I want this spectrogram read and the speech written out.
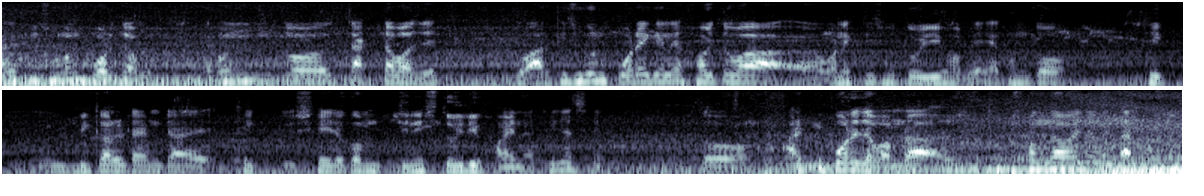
আরেক কিছুক্ষণ পর যাব। এখন তো চারটা বাজে। তো আর কিছুক্ষণ পরে গেলে হয়তো বা অনেক কিছু তৈরি হবে। এখন তো ঠিক বিকাল টাইমটায় ঠিক সেই রকম জিনিস তৈরি হয় না, ঠিক আছে? তো আর একটু পরে যাব আমরা সন্ধ্যা হয়ে যাবে তারপর যাব।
